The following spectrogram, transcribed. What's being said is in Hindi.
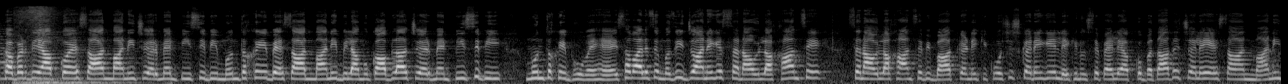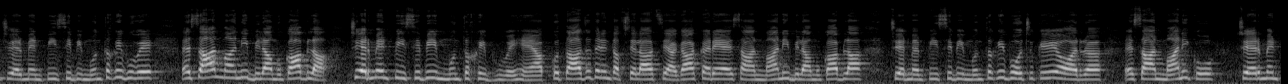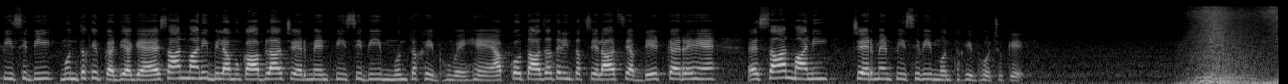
खबर दे आपको, एहसान मानी चेयरमैन पीसीबी मुंतखब। एहसान मानी बिला मुकाबला चेयरमैन पीसीबी मुंतखब हुए हैं। इस हवाले से मजीद जानेंगे सनाउल्ला खान से। सनाउल्ला खान से भी बात करने की कोशिश करेंगे, लेकिन उससे पहले आपको बताते चले, एहसान मानी चेयरमैन पीसीबी मुंतखब हुए। एहसान मानी बिला मुकाबला चेयरमैन पीसीबी मुंतखब हुए हैं। आपको ताज़ा तरीन तफसीत से आगाह करें, एहसान मानी बिला मुकाबला चेयरमैन पीसीबी मुंतखब हो चुके और एहसान मानी को चेयरमैन पीसीबी मुंतखब कर दिया गया एहसान मानी बिला मुकाबला चेयरमैन पीसीबी मुंतखब हुए हैं। आपको ताज़ा तरीन तफसीत से अपडेट कर रहे हैं, एहसान मानी चेयरमैन पीसीबी मुंतखब हो चुके।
